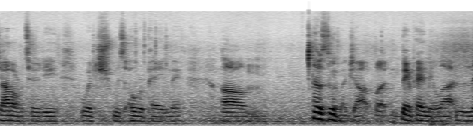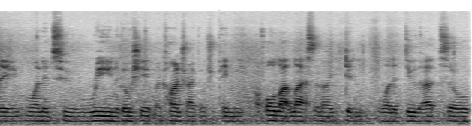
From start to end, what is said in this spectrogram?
job opportunity which was overpaying me. Um, I was doing my job, but they were paying me a lot, and they wanted to renegotiate my contract, which would pay me a whole lot less, and I didn't want to do that, so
